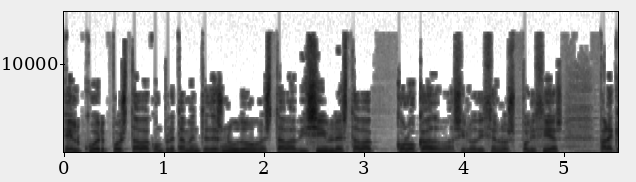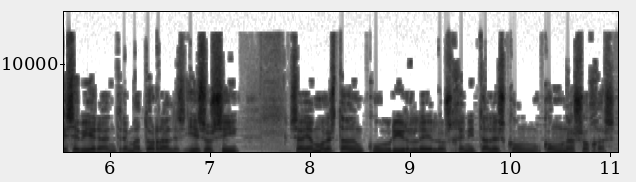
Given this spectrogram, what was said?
El cuerpo estaba completamente desnudo, estaba visible, estaba colocado, así lo dicen los policías, para que se viera entre matorrales. Y eso sí, se había molestado en cubrirle los genitales con, con, unas hojas.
